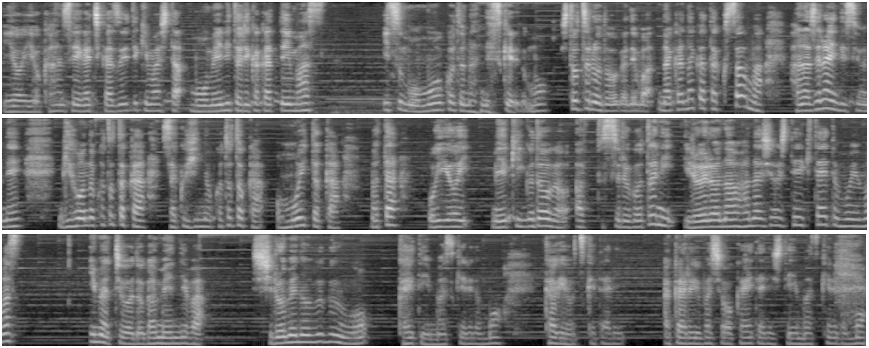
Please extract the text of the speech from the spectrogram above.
いよいよ完成が近づいてきました。もう目に取り掛かっています。いつも思うことなんですけれども、一つの動画ではなかなかたくさんは話せないんですよね。技法のこととか、作品のこととか、思いとか、また、おいおい、メイキング動画をアップするごとに、いろいろなお話をしていきたいと思います。今ちょうど画面では、白目の部分を描いていますけれども、影をつけたり、明るい場所を描いたりしていますけれども、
